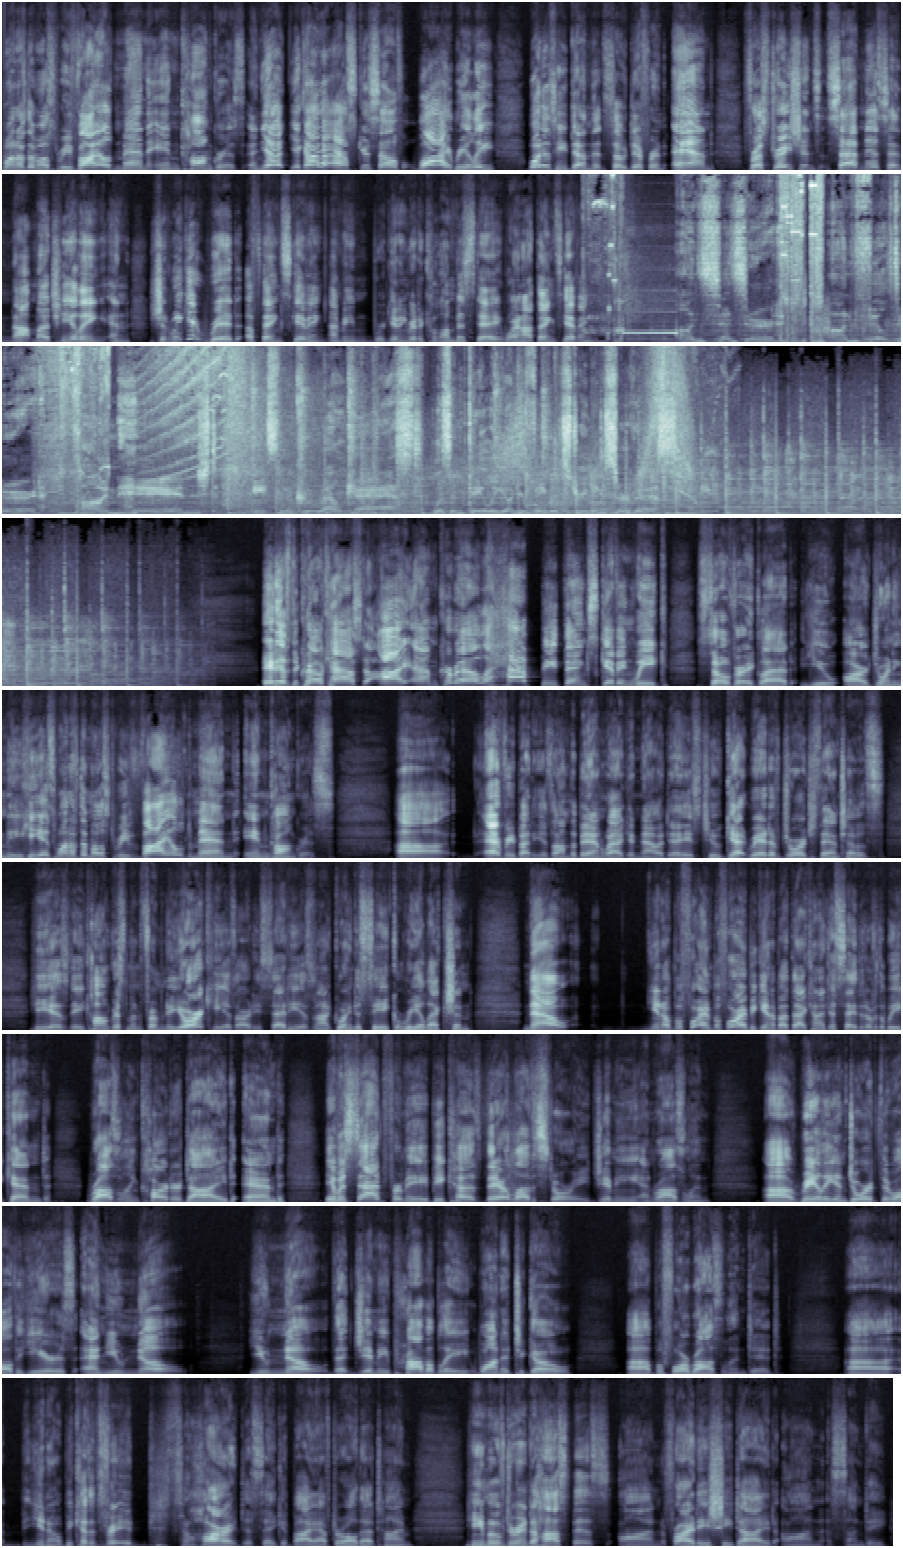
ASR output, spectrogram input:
one of the most reviled men in Congress. And yet, you got to ask yourself, why, really? What has he done that's so different? And frustrations, sadness, and not much healing. And should we get rid of Thanksgiving? I mean, we're getting rid of Columbus Day. Why not Thanksgiving? Uncensored, unfiltered, unhinged. It's the Karel Cast. Listen daily on your favorite streaming service. It is the Karel Cast. I am Karel. Happy Thanksgiving week. So very glad you are joining me. He is one of the most reviled men in Congress. Uh, everybody is on the bandwagon nowadays to get rid of George Santos. He is the congressman from New York. He has already said he is not going to seek reelection. Now, you know, before and before I begin about that, can I just say that over the weekend, Rosalynn Carter died, and it was sad for me because their love story, Jimmy and Rosalynn, uh, really endured through all the years. And you know, you know that Jimmy probably wanted to go uh, before Rosalynn did. Uh, you know, because it's very it's so hard to say goodbye after all that time. He moved her into hospice on Friday. She died on Sunday.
